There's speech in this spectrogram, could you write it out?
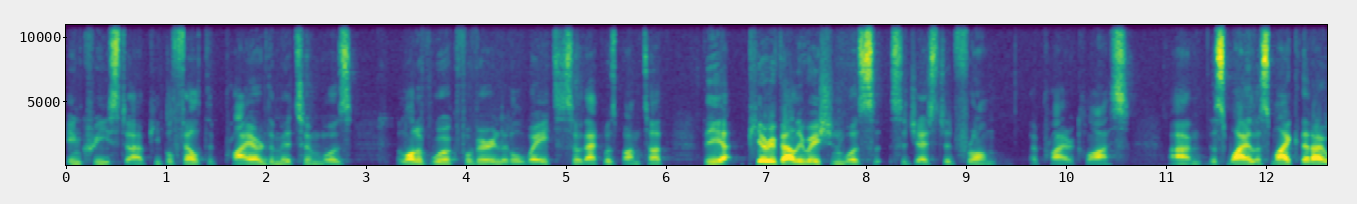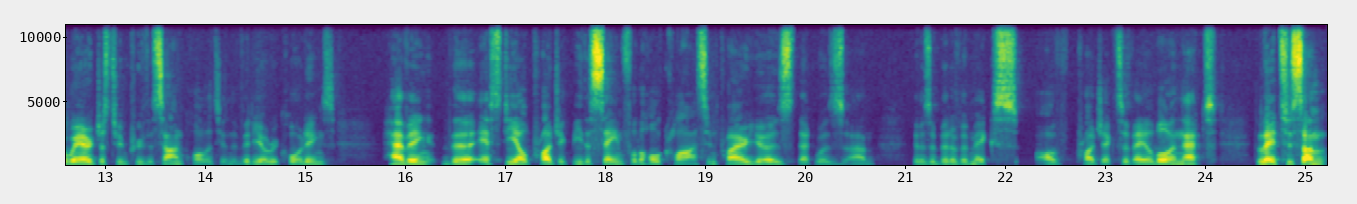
increased. Uh, people felt that prior the midterm was a lot of work for very little weight, so that was bumped up. The uh, peer evaluation was suggested from a prior class. Um, this wireless mic that I wear just to improve the sound quality and the video recordings having the SDL project be the same for the whole class. In prior years, that was, um, there was a bit of a mix of projects available, and that led to some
